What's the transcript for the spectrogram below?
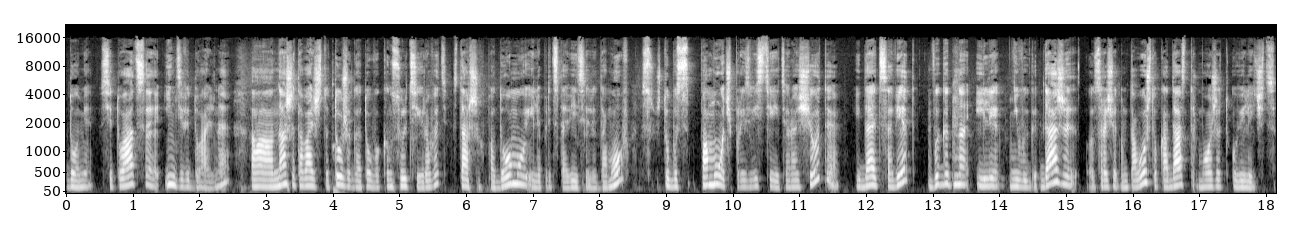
доме ситуация индивидуальная. А наше товарищество тоже готово консультировать старших по дому или представителей домов, чтобы помочь произвести эти расчеты и дать совет, выгодно или невыгодно. Даже с расчетом того, что кадастр может увеличиться.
